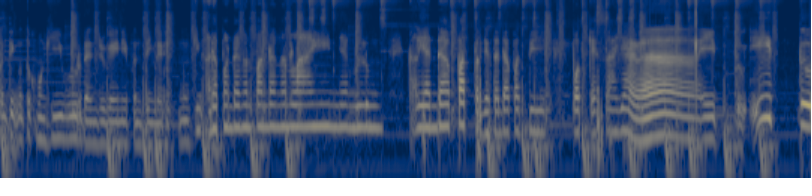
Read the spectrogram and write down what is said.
Penting untuk menghibur dan juga ini penting dari mungkin ada pandangan-pandangan lain yang belum kalian dapat ternyata dapat di podcast saya. Nah, itu itu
